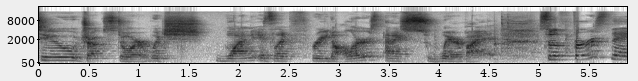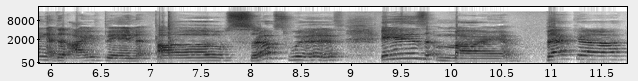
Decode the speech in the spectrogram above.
to drugstore, which one is like $3, and I swear by it. So the first thing that I've been obsessed with is my Becca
